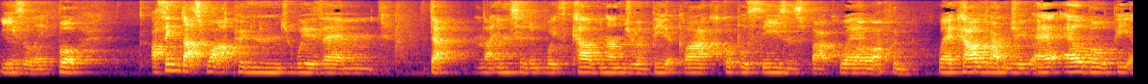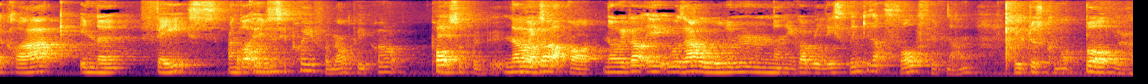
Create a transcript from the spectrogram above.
easily. But I think that's what happened with um, that that incident with Calvin Andrew and Peter Clarke a couple of seasons back, where what happened? where Calvin Andrew uh, elbowed Peter Clarke in the face and What got him. does he play for now, Pete Clarke? Portsmouth, isn't it? No, he got no, he got it was at Oldham and he got released. I think he's at Salford now. He's just come up, but Yeah.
